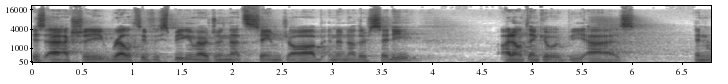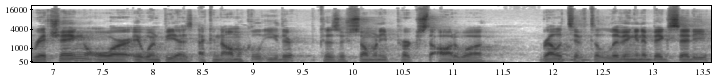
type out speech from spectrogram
is actually relatively speaking, if I was doing that same job in another city, I don't think it would be as enriching or it wouldn't be as economical either because there's so many perks to Ottawa relative to living in a big city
